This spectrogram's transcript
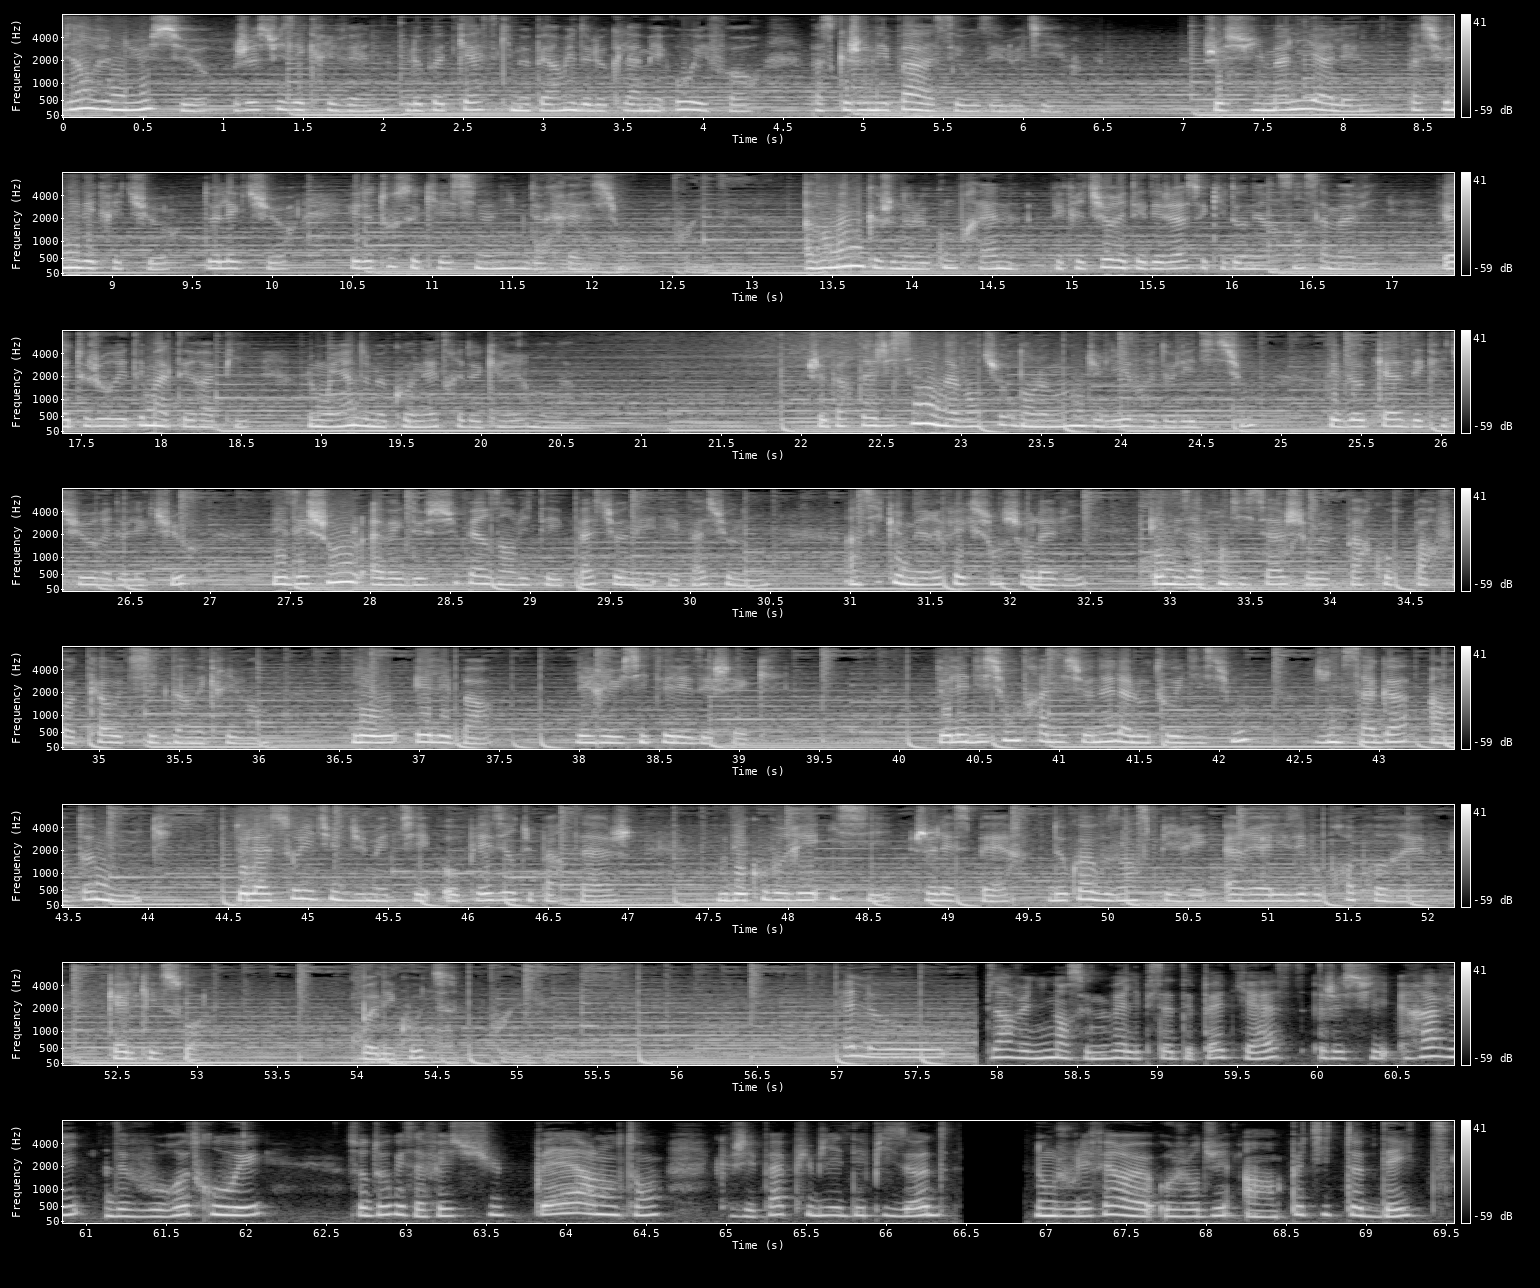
Bienvenue sur Je suis écrivaine, le podcast qui me permet de le clamer haut et fort parce que je n'ai pas assez osé le dire. Je suis Mali Allen, passionnée d'écriture, de lecture et de tout ce qui est synonyme de création. Avant même que je ne le comprenne, l'écriture était déjà ce qui donnait un sens à ma vie et a toujours été ma thérapie, le moyen de me connaître et de guérir mon âme. Je partage ici mon aventure dans le monde du livre et de l'édition, des vlogcasts d'écriture et de lecture, des échanges avec de super invités passionnés et passionnants, ainsi que mes réflexions sur la vie et mes apprentissages sur le parcours parfois chaotique d'un écrivain, les hauts et les bas, les réussites et les échecs. De l'édition traditionnelle à l'auto-édition, d'une saga à un tome unique, de la solitude du métier au plaisir du partage, vous découvrirez ici, je l'espère, de quoi vous inspirer à réaliser vos propres rêves, quels qu'ils soient. Bonne écoute Hello Bienvenue dans ce nouvel épisode de podcast. Je suis ravie de vous retrouver, surtout que ça fait super longtemps que j'ai pas publié d'épisode. Donc je voulais faire euh, aujourd'hui un petit update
